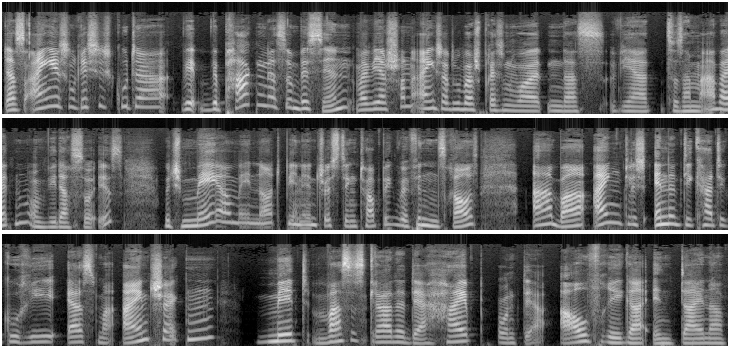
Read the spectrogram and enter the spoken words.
Das ist eigentlich ein richtig guter. Wir, wir parken das so ein bisschen, weil wir ja schon eigentlich darüber sprechen wollten, dass wir zusammenarbeiten und wie das so ist. Which may or may not be an interesting topic. Wir finden es raus. Aber eigentlich endet die Kategorie erstmal einchecken mit, was ist gerade der Hype und der Aufreger in deiner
